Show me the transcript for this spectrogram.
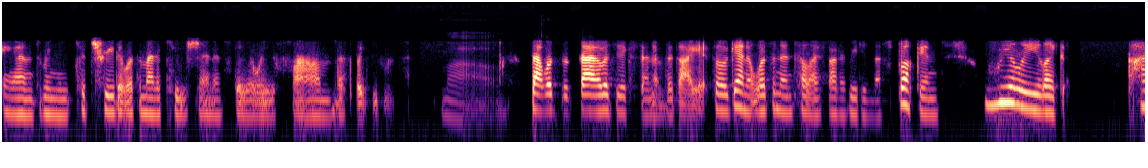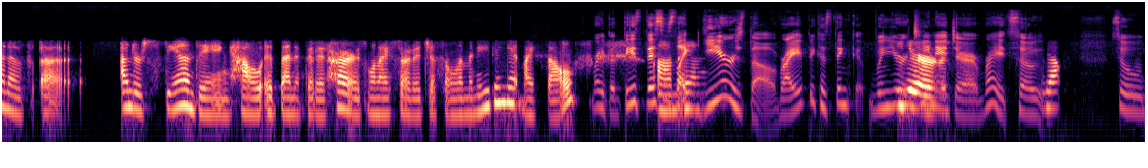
and we need to treat it with a medication and stay away from the spicy foods. Wow. That was the, that was the extent of the diet. So again, it wasn't until I started reading this book and really like kind of uh, understanding how it benefited hers when I started just eliminating it myself. Right, but these, this um, is like years though, right? Because think when you're years. a teenager, right? So yep. So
